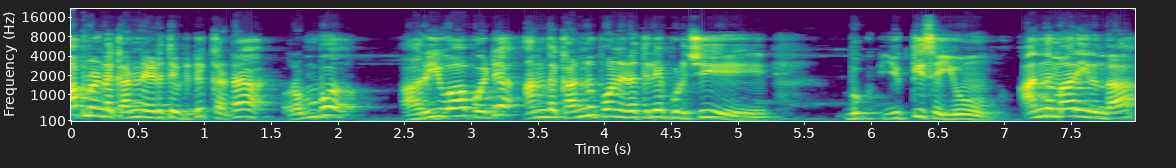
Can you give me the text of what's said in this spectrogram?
ஆப்பனண்ட் கண்ணை எடுத்து விட்டுட்டு கரெக்டாக ரொம்ப அறிவாக போயிட்டு அந்த கண்ணு போன இடத்துலே பிடிச்சி புக் யுக்தி செய்யும். அந்த மாதிரி இருந்தால்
